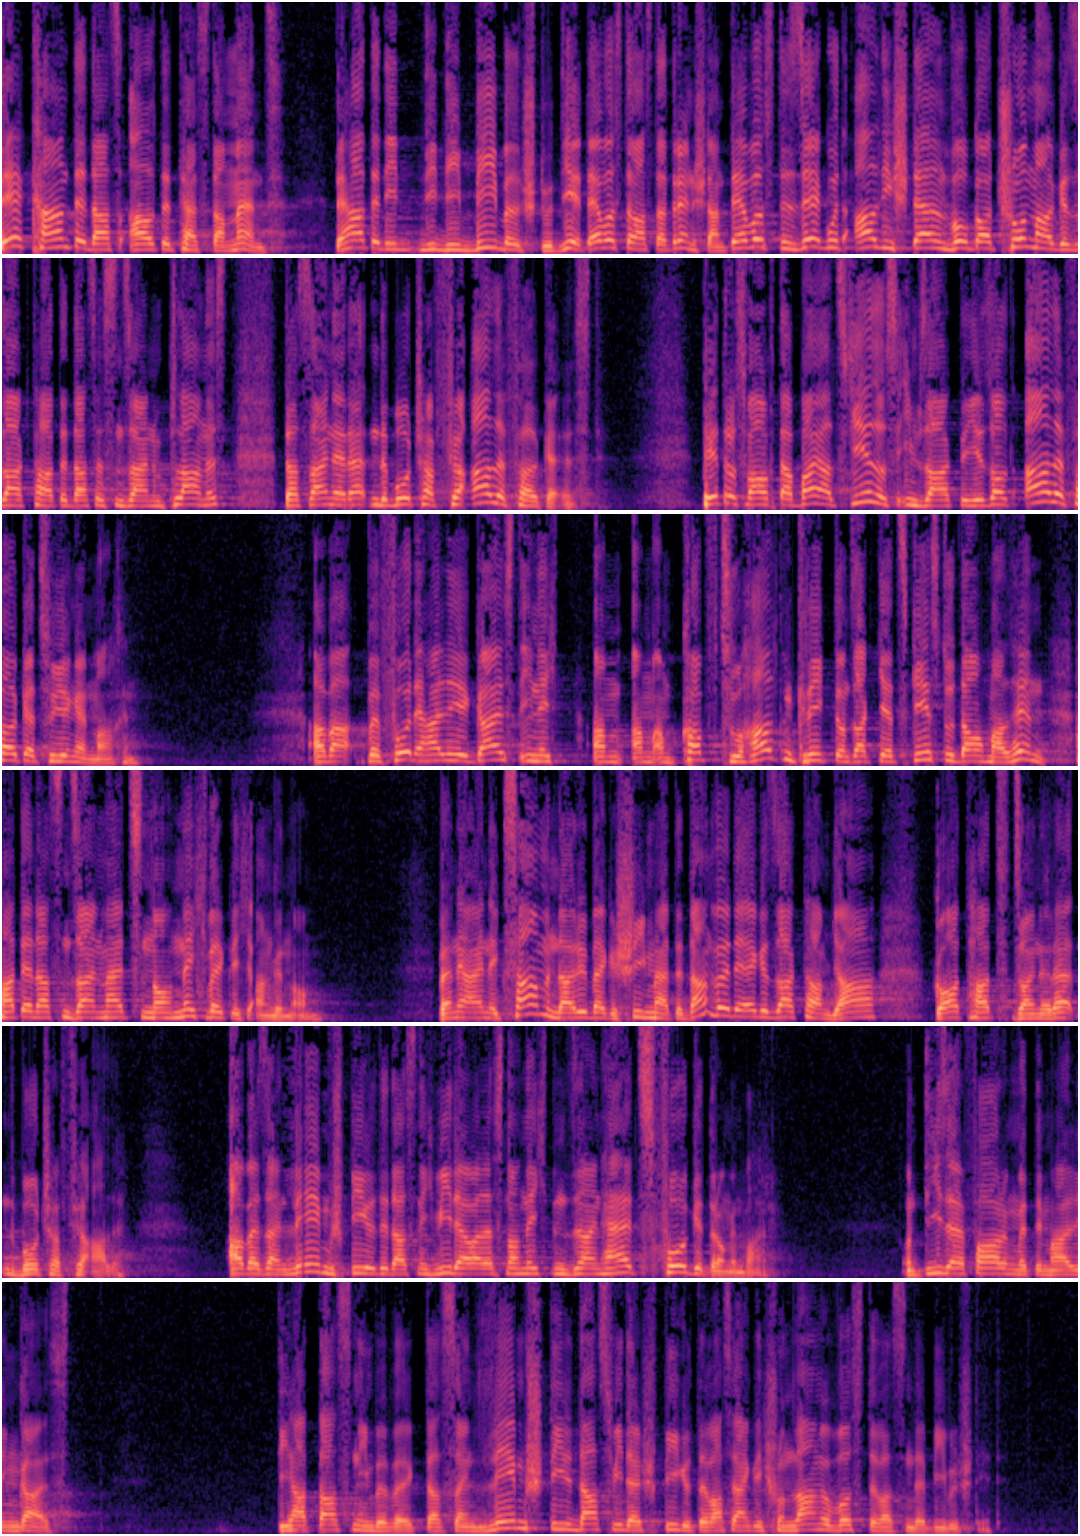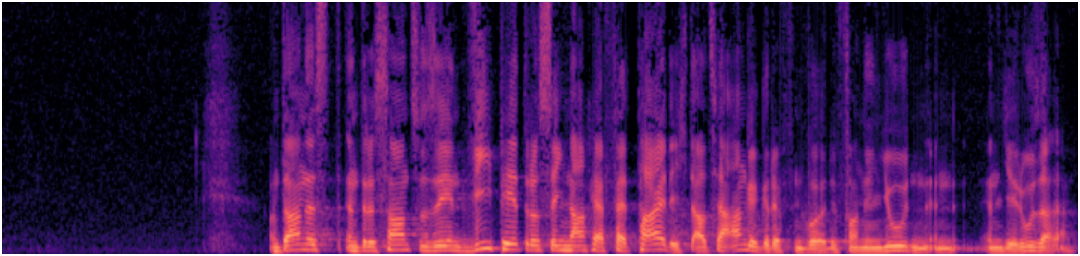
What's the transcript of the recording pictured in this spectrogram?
der kannte das Alte Testament. Der hatte die, die, die Bibel studiert, der wusste, was da drin stand. Der wusste sehr gut all die Stellen, wo Gott schon mal gesagt hatte, dass es in seinem Plan ist, dass seine rettende Botschaft für alle Völker ist. Petrus war auch dabei, als Jesus ihm sagte, ihr sollt alle Völker zu Jüngern machen. Aber bevor der Heilige Geist ihn nicht am, am, am Kopf zu halten kriegt und sagt, jetzt gehst du doch mal hin, hat er das in seinem Herzen noch nicht wirklich angenommen. Wenn er ein Examen darüber geschrieben hätte, dann würde er gesagt haben, ja, Gott hat seine rettende Botschaft für alle. Aber sein Leben spiegelte das nicht wider, weil es noch nicht in sein Herz vorgedrungen war. Und diese Erfahrung mit dem Heiligen Geist, die hat das in ihm bewirkt, dass sein Lebensstil das widerspiegelte, was er eigentlich schon lange wusste, was in der Bibel steht. Und dann ist interessant zu sehen, wie Petrus sich nachher verteidigt, als er angegriffen wurde von den Juden in, in Jerusalem.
